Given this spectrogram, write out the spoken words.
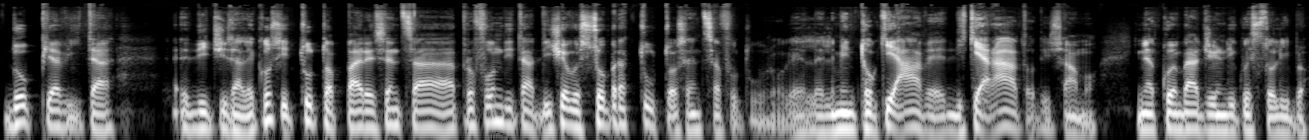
doppia vita digitale. Così tutto appare senza profondità, dicevo, e soprattutto senza futuro, che è l'elemento chiave dichiarato, diciamo, in alcune pagine di questo libro.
